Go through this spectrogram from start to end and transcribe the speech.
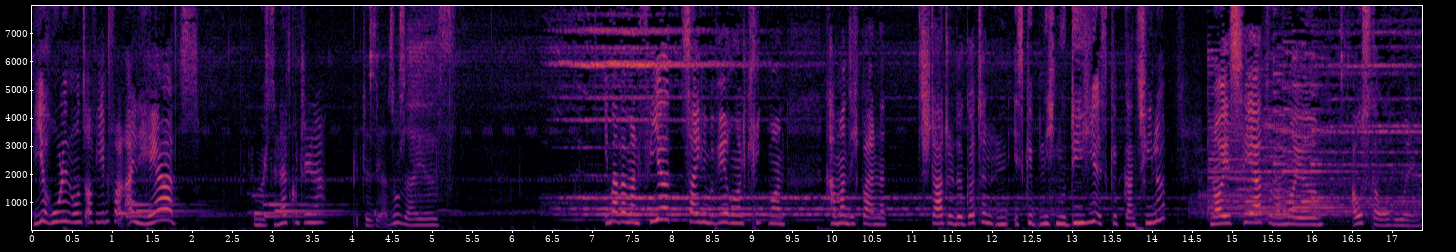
Wir holen uns auf jeden Fall ein Herz. Du möchtest ein Herzcontainer? Bitte sehr, so sei es. Immer wenn man vier Zeichen der Bewegung hat, kriegt man, kann man sich bei einer Statue der Göttin, es gibt nicht nur die hier, es gibt ganz viele, neues Herz oder neue Ausdauer holen.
